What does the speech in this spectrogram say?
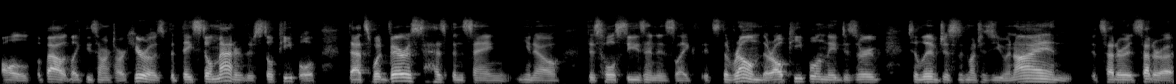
all about like these aren't our heroes but they still matter they're still people that's what Varys has been saying you know this whole season is like it's the realm they're all people and they deserve to live just as much as you and I and et cetera et cetera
